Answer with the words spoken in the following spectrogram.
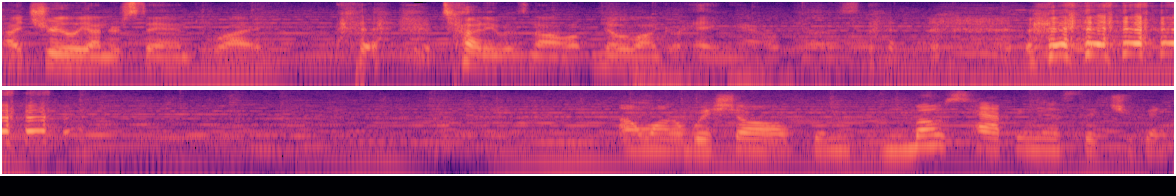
I truly understand why Tony was no, no longer hanging out with us. I want to wish all the most happiness that you can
